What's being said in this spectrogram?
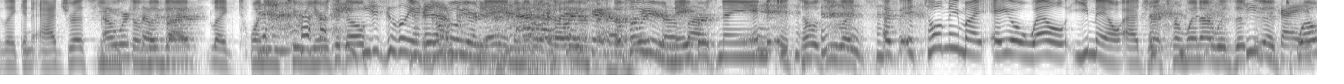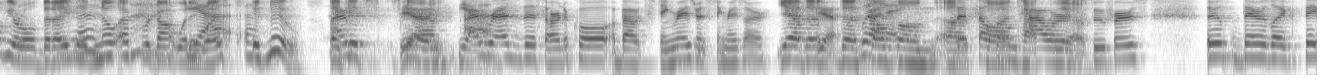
like an address you Oh, used to so live fucked. at like 22 years ago, You just Google your just name. Google your name and it'll tell you. It'll tell you your so neighbor's fucked. name. It tells you like I've, it told me my AOL email address from when I was a, a 12 year old that I didn't know. I forgot what Yeah. it was. It knew. Like I- it's scary. Yeah. Yeah. I read this article about stingrays. You know what stingrays are? Yeah, the, Yeah. the What cell phone uh, the cell call phone tap- tower yeah. spoofers. They're, they're like they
